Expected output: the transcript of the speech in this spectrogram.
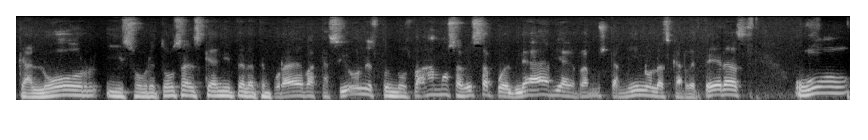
calor y sobre todo, ¿sabes qué, Anita? La temporada de vacaciones, pues nos vamos a veces a pueblear y agarramos camino, las carreteras o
